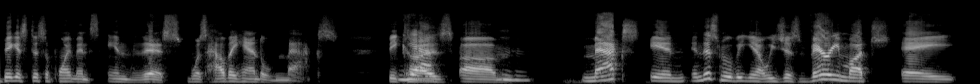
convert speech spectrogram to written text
biggest disappointments in this was how they handled Max, because um, Mhm. Max in in this movie, you know, he's just very much a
